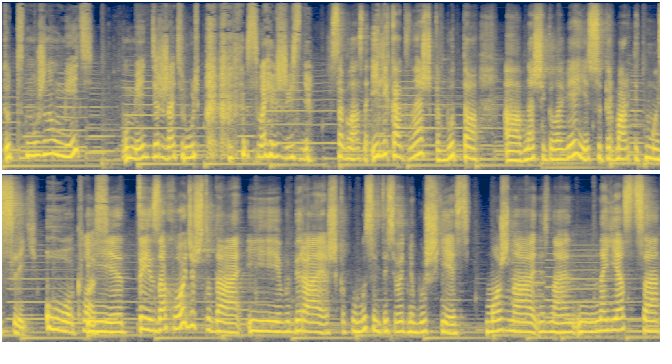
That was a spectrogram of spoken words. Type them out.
Тут нужно уметь уметь держать руль своей жизни. Согласна. Или как, знаешь, как будто а, в нашей голове есть супермаркет мыслей. О, класс. И ты заходишь туда и выбираешь, какую мысль ты сегодня будешь есть. Можно, не знаю, наесться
